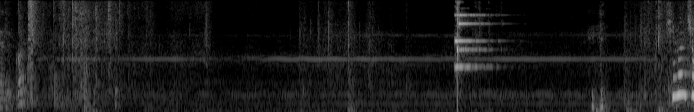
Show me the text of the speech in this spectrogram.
해야 될걸? 힘을 줘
